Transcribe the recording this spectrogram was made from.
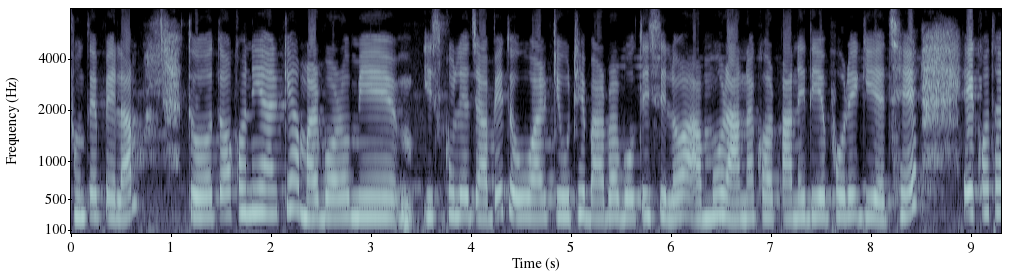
শুনতে পেলাম। তো তখনই আর কি আমার বড় মেয়ে স্কুলে যাবে, তো ও আর কি উঠে বারবার বলতেছিল, আম্মু, রান্নাঘর পানি দিয়ে ভরে গিয়েছে। এ কথা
